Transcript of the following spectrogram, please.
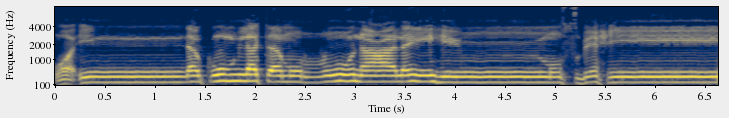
وإنكم لتمرون عليهم مصبحين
